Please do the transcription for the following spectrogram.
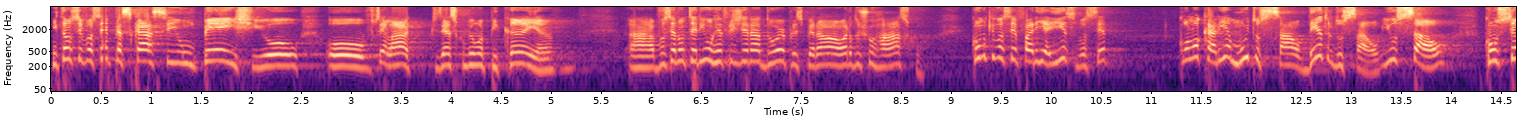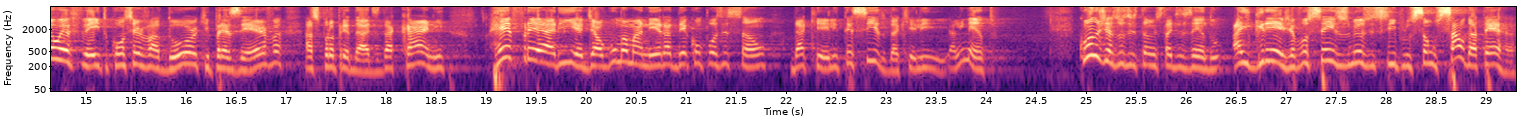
Então, se você pescasse um peixe ou, ou sei lá, quisesse comer uma picanha, ah, você não teria um refrigerador para esperar a hora do churrasco. Como que você faria isso? Você colocaria muito sal dentro do sal. E o sal, com seu efeito conservador, que preserva as propriedades da carne, refrearia de alguma maneira a decomposição daquele tecido, daquele alimento. Quando Jesus então está dizendo, a igreja, vocês, os meus discípulos, são o sal da terra,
